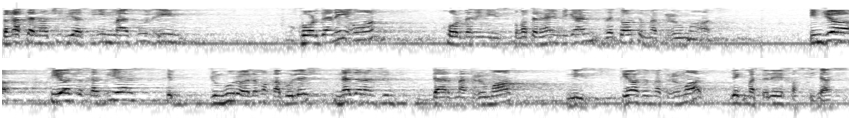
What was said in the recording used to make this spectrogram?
فقط تنها چیزی است که این معقول این خوردنی اون خوردنی نیست. بخاطر همین میگن زکات مطعومات اینجا قیاس خفی است که جمهور علما قبولش ندارن چون در مطعومات نیست. قیاس مطعومات یک مسئله خاصی هست.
